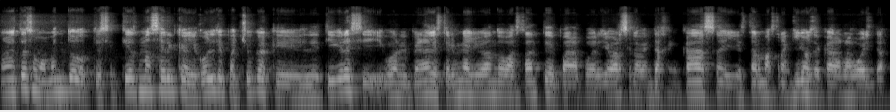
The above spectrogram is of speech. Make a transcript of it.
En este momento te sentías más cerca del gol de Pachuca que de Tigres y bueno, el penal les termina ayudando bastante para poder llevarse la ventaja en casa y estar más tranquilos de cara a la vuelta.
